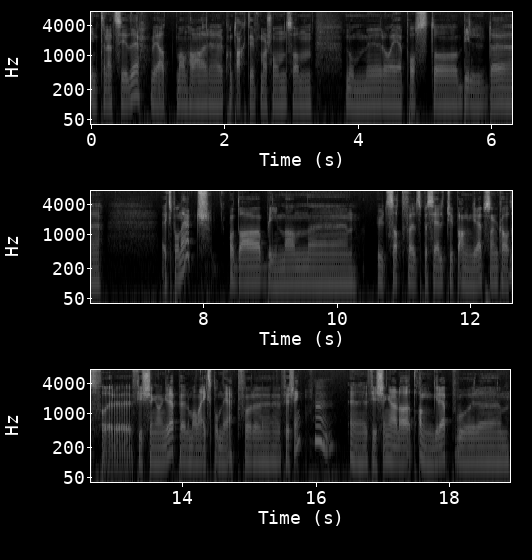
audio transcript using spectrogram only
internettsider, ved at man har uh, kontaktinformasjon som nummer og e-post og bilde eksponert. Og da blir man uh, utsatt for et spesielt type angrep som kalles for phishing-angrep, eller man er eksponert for phishing. Mm. phishing er da et angrep hvor en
